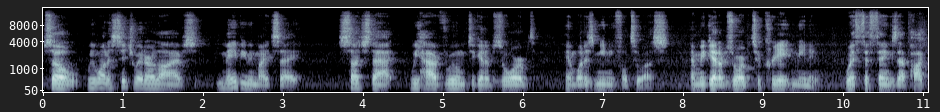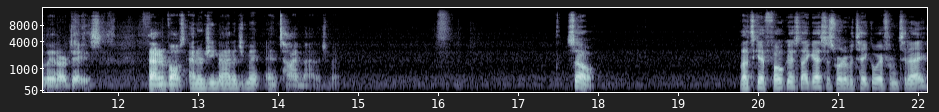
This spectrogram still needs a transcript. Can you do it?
So we want to situate our lives, maybe we might say, such that we have room to get absorbed in what is meaningful to us. And we get absorbed to create meaning with the things that populate our days. That involves energy management and time management. So, let's get focused, I guess, is sort of a takeaway from today.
